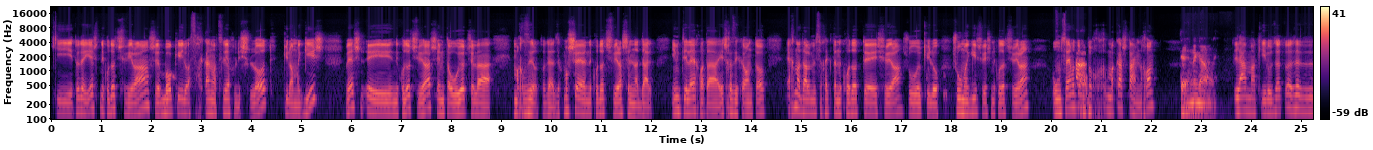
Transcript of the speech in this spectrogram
כי אתה יודע, יש נקודות שבירה שבו כאילו השחקן מצליח לשלוט, כאילו המגיש, ויש אה, נקודות שבירה שהן טעויות של המחזיר, אתה יודע, זה כמו שנקודות שבירה של נדל. אם תלך ואתה יש לך זיכרון טוב איך נדל משחק את הנקודות אה, שבירה שהוא כאילו שהוא מגיש ויש נקודות שבירה הוא מסיים אותו אה. בתוך מכה 2 נכון? כן לגמרי. למה כאילו זה, זה, זה,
